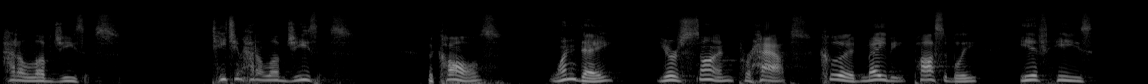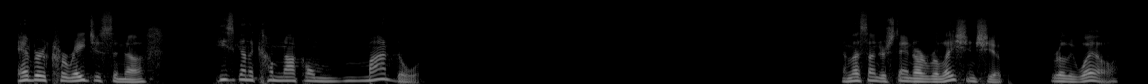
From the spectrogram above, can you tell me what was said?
how to love Jesus. Teach him how to love Jesus. Because one day, your son perhaps could, maybe, possibly, if he's ever courageous enough, he's going to come knock on my door. And let's understand our relationship really well.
